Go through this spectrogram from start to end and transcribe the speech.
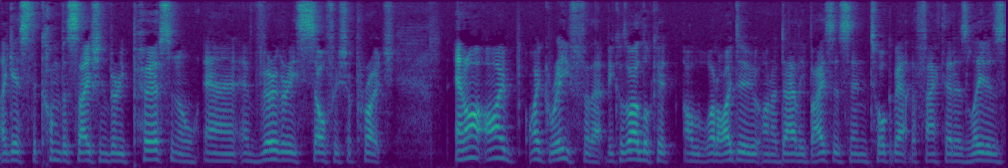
I guess, the conversation very personal and a very, very selfish approach. And I, I, I grieve for that because I look at uh, what I do on a daily basis and talk about the fact that as leaders,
